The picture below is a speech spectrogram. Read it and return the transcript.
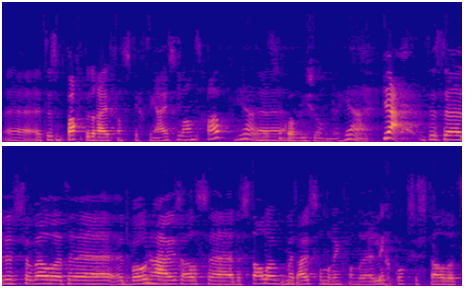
eh, het is een pachtbedrijf van Stichting IJssellandschap. Ja, dat is Eh, ook wel bijzonder. Ja, ja, is eh, dus zowel het, het woonhuis als de stallen, met uitzondering van de lichtboxenstal, dat,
